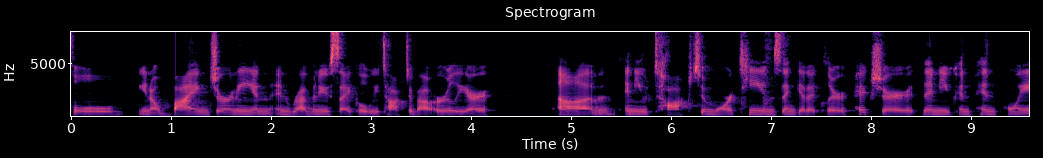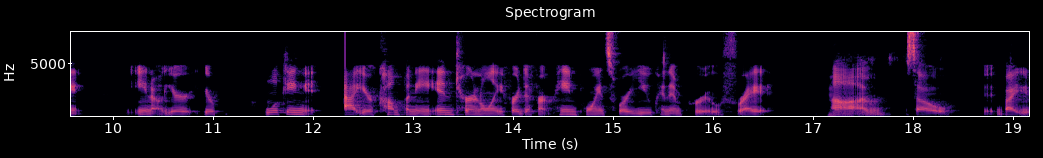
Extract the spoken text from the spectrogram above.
full, you know, buying journey and, and revenue cycle we talked about earlier, um, and you talk to more teams and get a clearer picture, then you can pinpoint you know you're you're looking at your company internally for different pain points where you can improve right mm-hmm. um, so by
